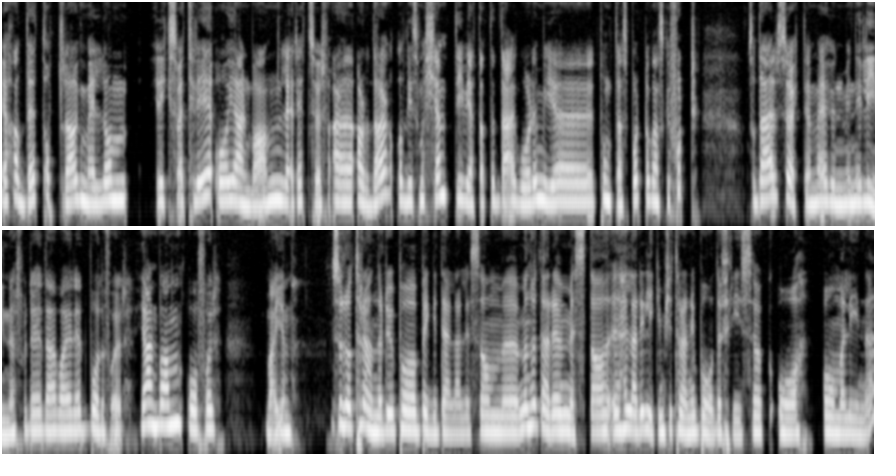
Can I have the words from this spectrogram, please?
Jeg hadde et oppdrag mellom rv. 3 og jernbanen rett sør for Alvdal, og de som har kjent, de vet at der går det mye tungtransport og ganske fort. Så der søkte jeg med hunden min i line, for der var jeg redd både for jernbanen og for veien. Så da trener du på begge deler, liksom. Men hva er det mest, da? Heller er det like mye trening både frisøk og, og maline?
